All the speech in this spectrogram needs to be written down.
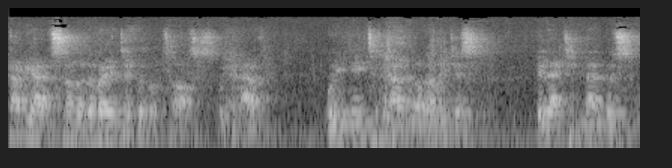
carry out some of the very difficult tasks we have, we need to have not only just elected members,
